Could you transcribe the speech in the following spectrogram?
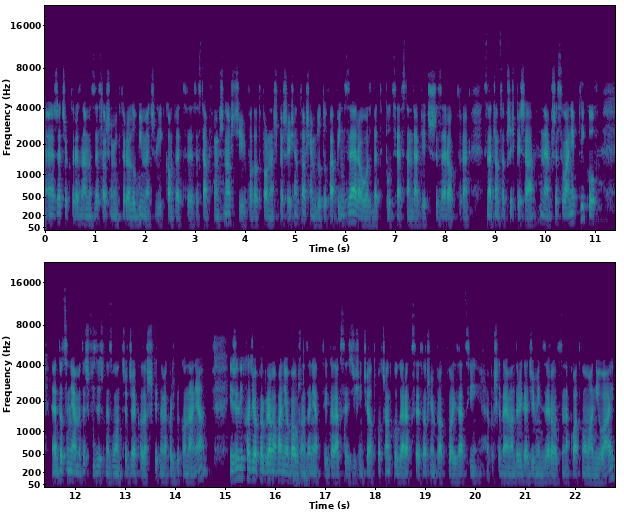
e, rzeczy, które znamy z S8 i które lubimy, czyli komplet e, zestawów łączności, wodoodporność IP68, Bluetooth 5.0, USB typu C w standardzie 3.0, które znacząco przyspiesza e, przesyłanie plików. Doceniamy też fizyczne złącze Jack oraz świetną jakość wykonania. Jeżeli chodzi o programowanie oba urządzenia, tych Galaxy S10 od początku, Galaxy S8 po aktualizacji posiadają Androida 9.0 z nakładką One UI,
